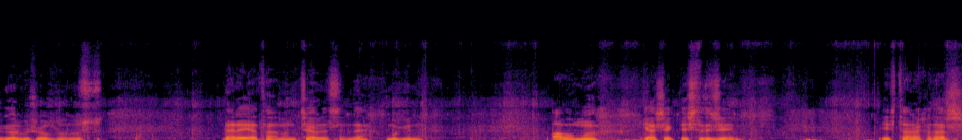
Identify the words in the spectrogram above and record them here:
şu görmüş olduğunuz dere yatağının çevresinde bugün avımı gerçekleştireceğim. İftara kadar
